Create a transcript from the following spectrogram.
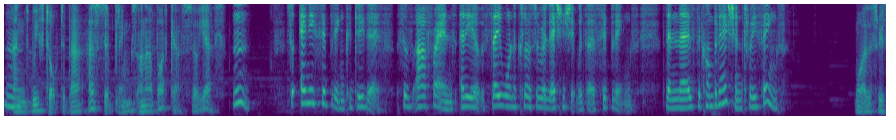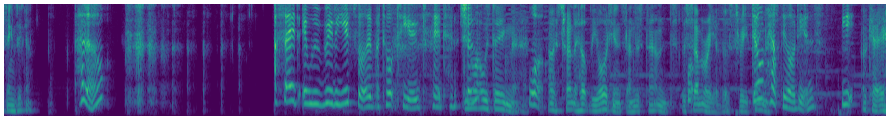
And we've talked about as siblings on our podcast. So, yes. So any sibling could do this. So if our friends, any if they want a closer relationship with their siblings, then there's the combination, three things. What are the three things again? Hello. I said it would be really useful if I talked to you to pay Do you attention. know what I was doing there? What? I was trying to help the audience understand the summary of those three things. Don't help the audience. You, Okay,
